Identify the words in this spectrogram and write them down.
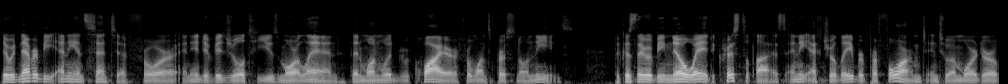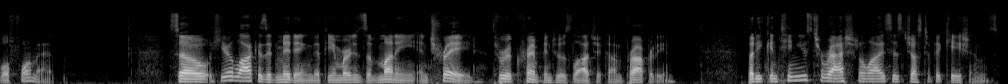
there would never be any incentive for an individual to use more land than one would require for one's personal needs, because there would be no way to crystallize any extra labor performed into a more durable format. So here Locke is admitting that the emergence of money and trade threw a crimp into his logic on property. But he continues to rationalize his justifications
